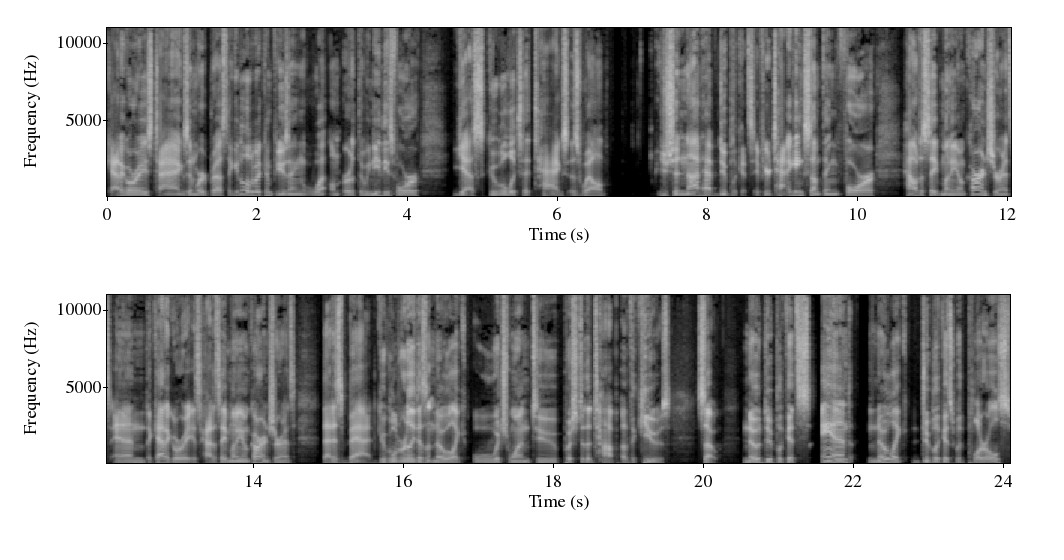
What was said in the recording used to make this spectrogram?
categories, tags, and WordPress, they get a little bit confusing. What on earth do we need these for? Yes, Google looks at tags as well. You should not have duplicates. If you're tagging something for how to save money on car insurance and the category is how to save money on car insurance, that is bad. Google really doesn't know like which one to push to the top of the queues. So, no duplicates and no like duplicates with plurals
